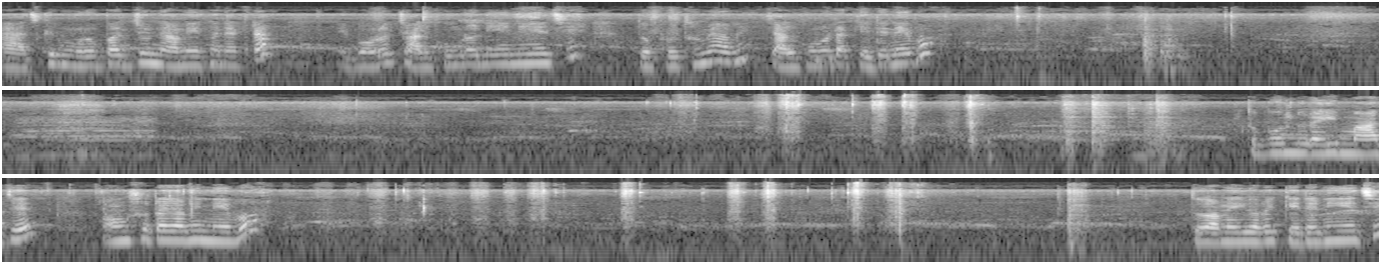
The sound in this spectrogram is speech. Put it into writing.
আর আজকের মোরব্বার জন্য আমি এখানে একটা বড় চাল কুমড়ো নিয়ে নিয়েছি। তো প্রথমে আমি চাল কুমড়োটা কেটে নেব। তো বন্ধুরা, এই মাঝের অংশটাই আমি নেব। তো আমি এইভাবে কেটে নিয়েছি।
